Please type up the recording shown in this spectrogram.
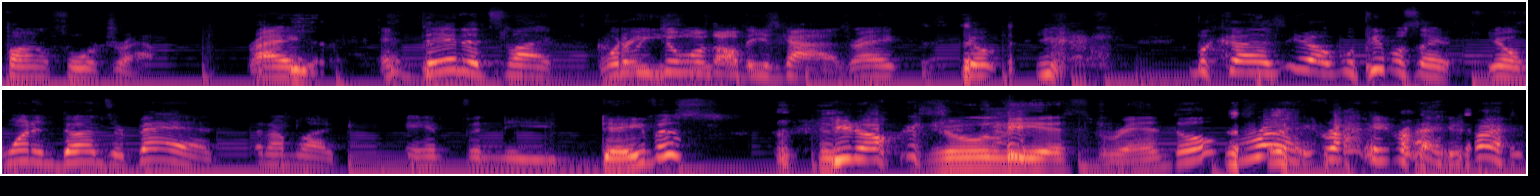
Final Four drought, right? Yeah. And then it's like, what are we doing with all these guys, right? You know, you, because you know when people say, you know, one and duns are bad, and I'm like, Anthony Davis, you know, Julius Randle, right, right, right, right.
